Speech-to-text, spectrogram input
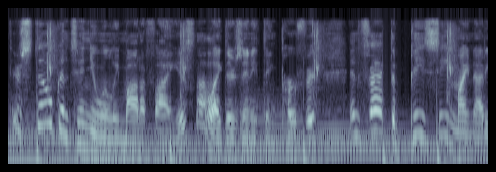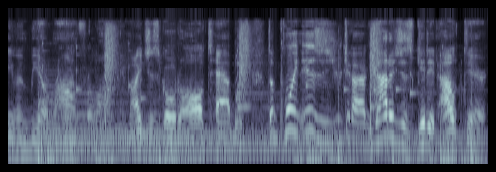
They're still continually modifying it. It's not like there's anything perfect. In fact, the PC might not even be around for long. It might just go to all tablets. The point is, is you gotta just get it out there.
